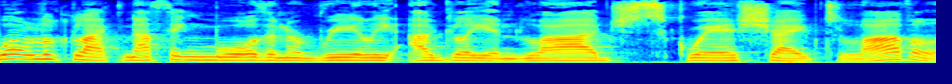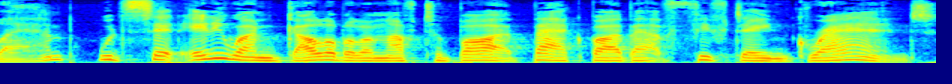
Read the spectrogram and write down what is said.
what looked like nothing more than a really ugly and large square shaped lava lamp would set anyone gullible enough to buy it back by about 15 grand.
